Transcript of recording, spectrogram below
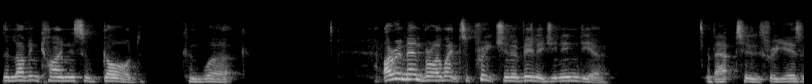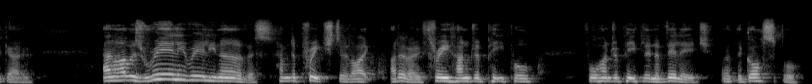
the loving kindness of God can work. I remember I went to preach in a village in India about two, three years ago. And I was really, really nervous having to preach to like, I don't know, 300 people, 400 people in a village at the gospel.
